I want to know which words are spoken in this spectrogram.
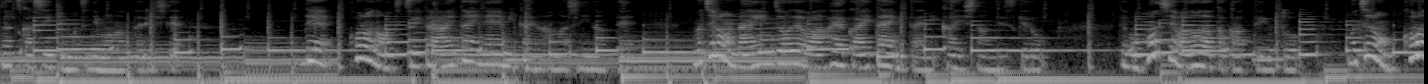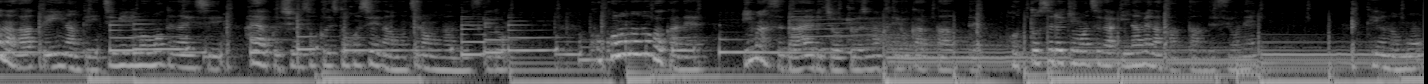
懐かしい気持ちにもなったりして。でコロナ落ち着いたら会いたいねみたいな話になってもちろん LINE 上では早く会いたいみたいに返したんですけどでも本心はどうだったかもちろんコロナがあっていいなんて1ミリも思ってないし早く収束してほしいのはもちろんなんですけど心のどこかで今すぐ会える状況じゃなくてよかったってほっとする気持ちが否めなかったんですよね。っていうのも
